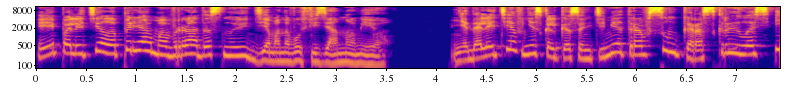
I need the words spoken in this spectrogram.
и полетела прямо в радостную демонову физиономию. Не долетев несколько сантиметров, сумка раскрылась, и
